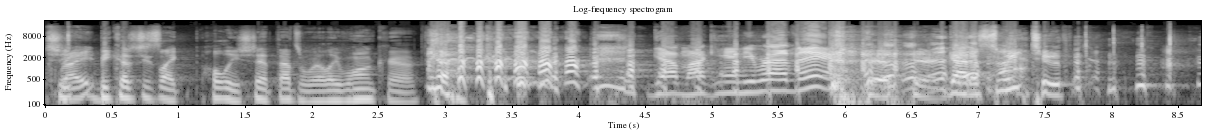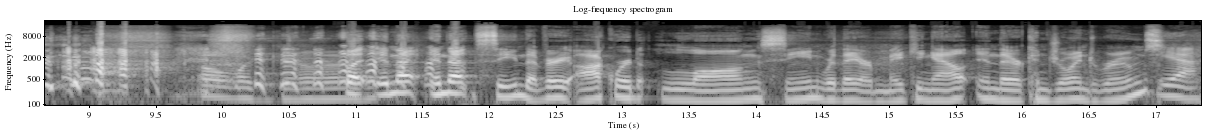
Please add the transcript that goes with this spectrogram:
She- right? Because she's like, holy shit, that's Willy Wonka. Got my candy right there. Got a sweet tooth. Oh my god. But in that in that scene, that very awkward long scene where they are making out in their conjoined rooms, yeah,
